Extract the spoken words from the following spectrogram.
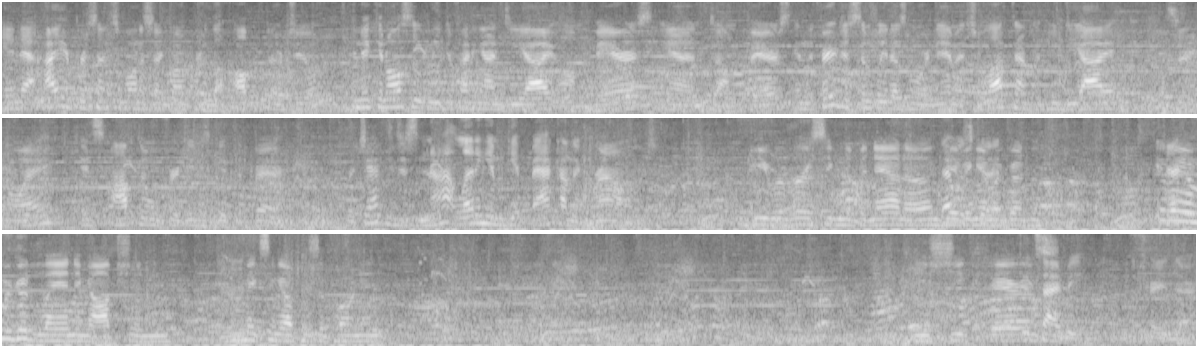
And at higher percents, you want to start going for the up throw too. And it can also lead, depending on DI, um, bairs and um, bears. And the fair just simply does more damage. So a lot of times, if you DI a certain way, it's optimal for Diddy to just get the fair. But Jack is just not letting him get back on the ground. Be reversing the banana, That giving him a good. good, giving him a good landing option, mixing up his opponent. These Sheik fairs. Good side B. Good trade there.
